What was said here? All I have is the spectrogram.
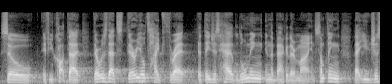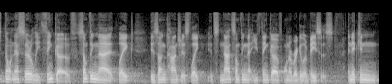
So if you caught that, there was that stereotype threat that they just had looming in the back of their mind, something that you just don't necessarily think of, something that like is unconscious, like it's not something that you think of on a regular basis. And it can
